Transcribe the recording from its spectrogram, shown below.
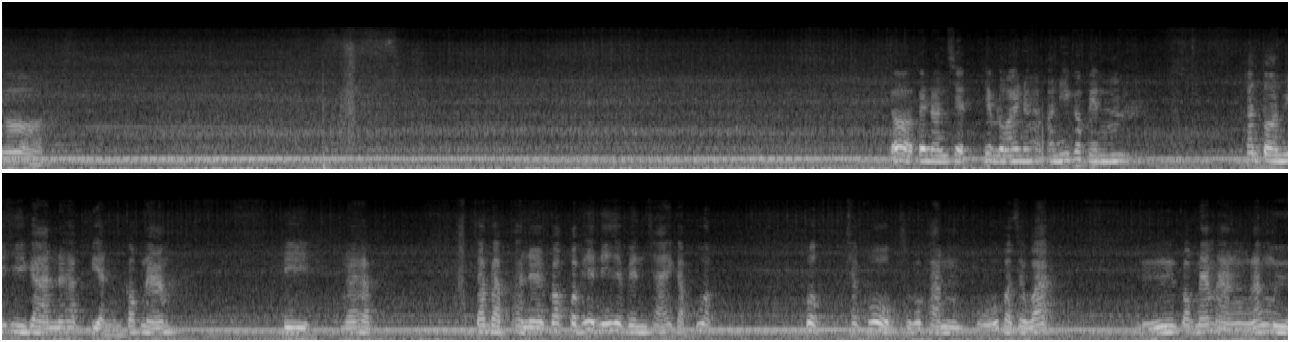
ก็ ก็เป็นอันเสร็จเรียบร้อยนะครับ อันนี้ก็เป็นขั้นตอนวิธีการนะครับ เปลี่ยนก๊อกน้ำดีนะครับสำหรับอันเนี้ก๊อกประเภทนี้จะเป็นใช้กับพวกพวกชักโครกสุขภัณฑ์โถปัสสาวะ หรือก๊อกน้ำอ่างล้างมือ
